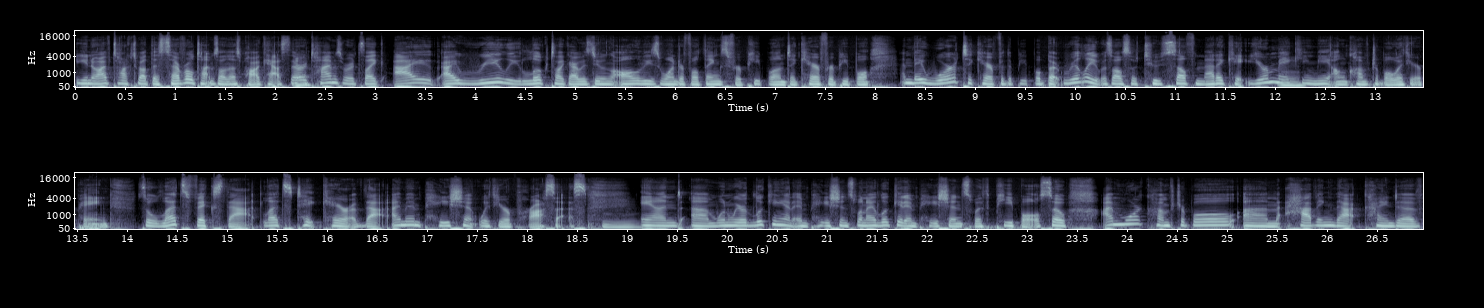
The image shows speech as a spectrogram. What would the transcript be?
you know, I've talked about this several times on this podcast. There Yeah. are times where it's like I I really looked like I was doing all of these wonderful things for people and to care for people, and they were to care for the people, but really it was also to self-medicate. You're making me uncomfortable with your pain. So let's fix that. Let's take care of that. I'm impatient with your process. And um, when we're looking at impatience, when I look at impatience with people, so I'm more comfortable um, having that kind of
